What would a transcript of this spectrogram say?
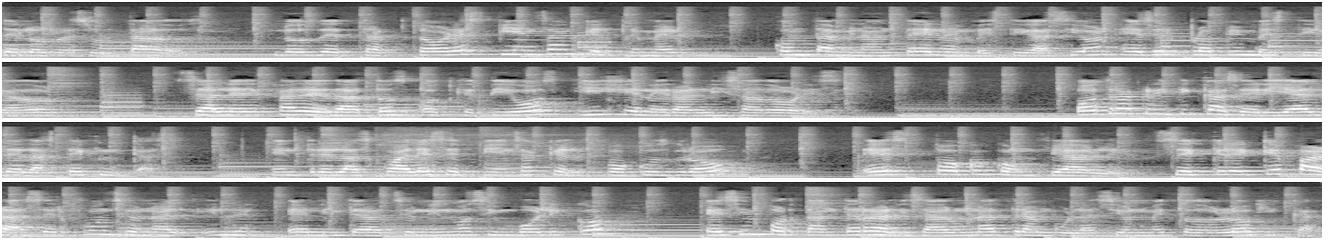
de los resultados. Los detractores piensan que el primer contaminante de la investigación es el propio investigador. Se aleja de datos objetivos y generalizadores. Otra crítica sería el de las técnicas, entre las cuales se piensa que el focus group es poco confiable. Se cree que para hacer funcional el interaccionismo simbólico es importante realizar una triangulación metodológica,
